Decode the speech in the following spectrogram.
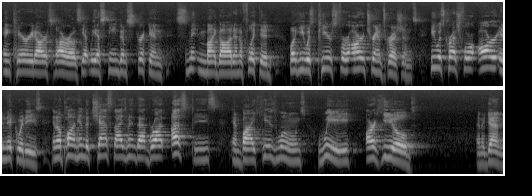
and carried our sorrows. Yet we esteemed him stricken, smitten by God, and afflicted. But he was pierced for our transgressions, he was crushed for our iniquities. And upon him the chastisement that brought us peace, and by his wounds we are healed. And again,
